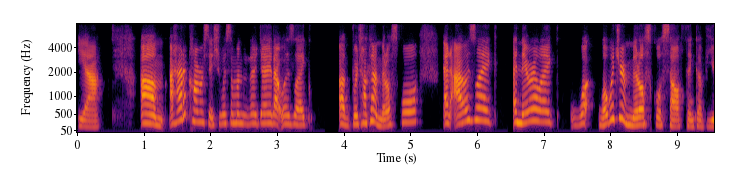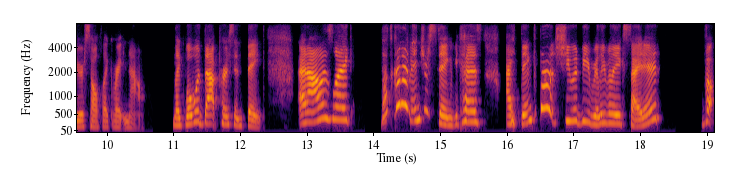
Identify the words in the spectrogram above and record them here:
Yeah. Um i had a conversation with someone the other day that was like uh, we're talking about middle school, and I was like, and they were like, what what would your middle school self think of yourself like right now? Like, what would that person think? And I was like, that's kind of interesting because I think that she would be really, really excited but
